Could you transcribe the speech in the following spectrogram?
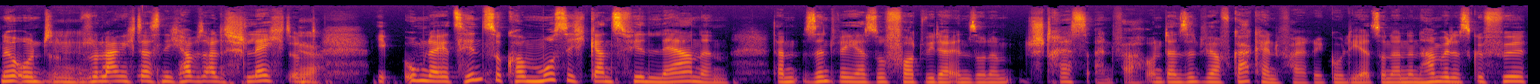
Ne? Und mhm. solange ich das nicht habe, ist alles schlecht. Und ja. um da jetzt hinzukommen, muss ich ganz viel lernen. Dann sind wir ja sofort wieder in so einem Stress einfach. Und dann sind wir auf gar keinen Fall reguliert, sondern dann haben wir das Gefühl,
